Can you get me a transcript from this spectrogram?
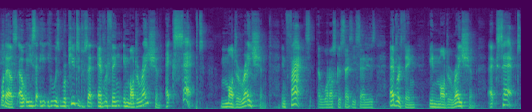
what else? Oh, he, said, he, he was reputed to have said everything in moderation, except moderation. In fact, uh, what Oscar says he said is everything in moderation, except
